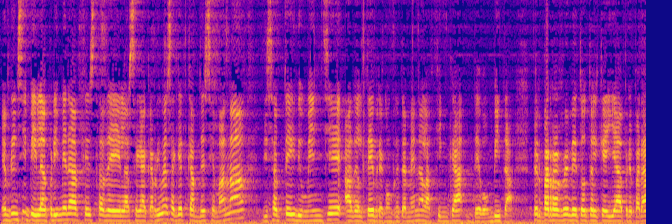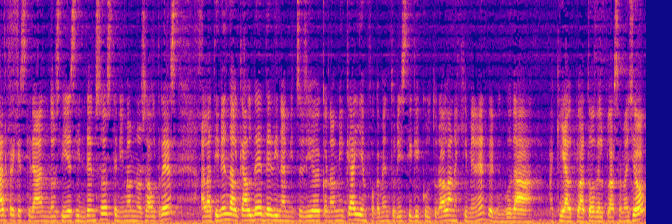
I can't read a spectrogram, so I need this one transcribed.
En principi, la primera festa de la Sega que arriba és aquest cap de setmana, dissabte i diumenge a Deltebre, concretament a la finca de Bombita. Per parlar de tot el que ja ha preparat, perquè seran dos dies intensos, tenim amb nosaltres a la tinent d'alcalde de Dinamització Econòmica i Enfocament Turístic i Cultural, Anna Jiménez. Benvinguda aquí al plató del Plaça Major.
